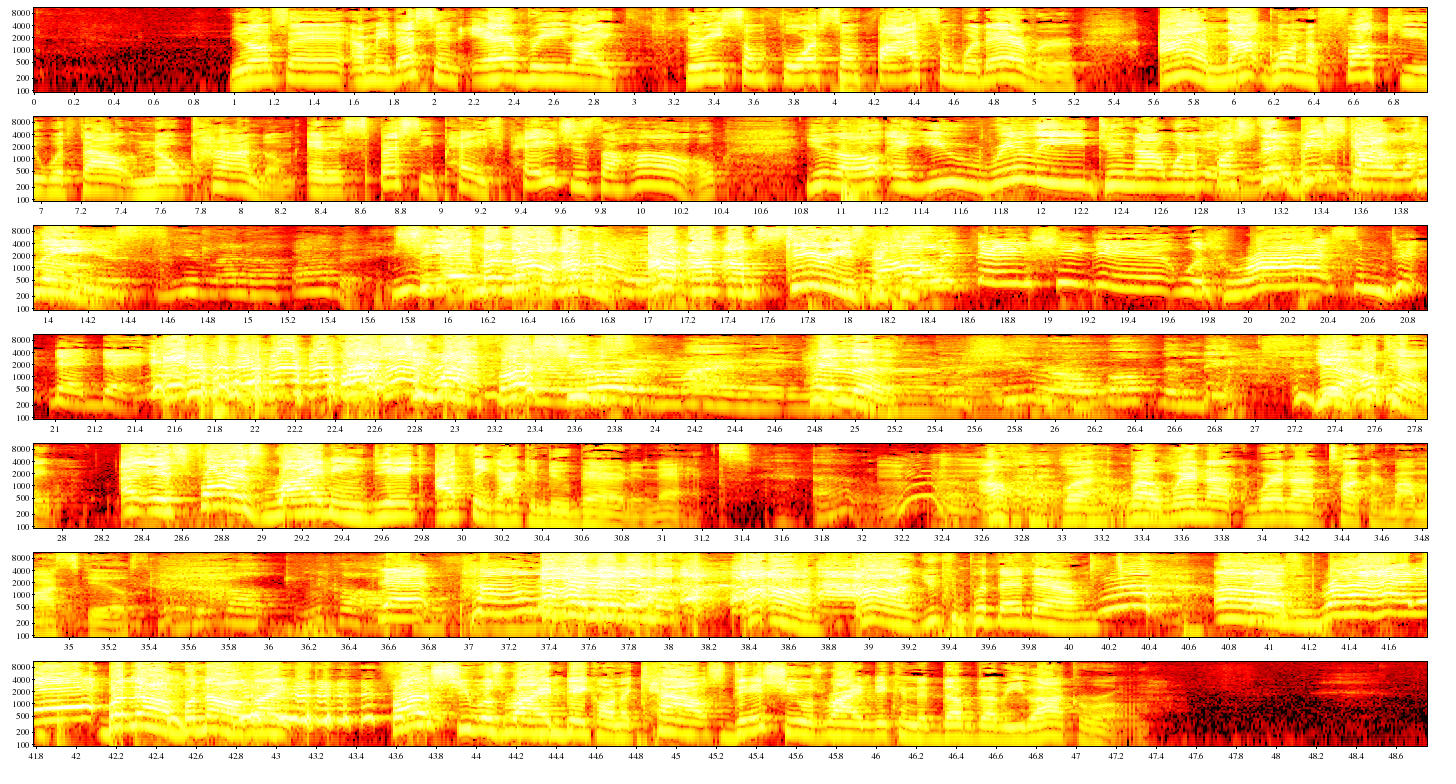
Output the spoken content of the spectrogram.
You know what I'm saying? I mean, that's in every like threesome, foursome, fivesome, whatever. I am not going to fuck you without no condom, and especially Paige. Paige is a hoe, you know, and you really do not want to fuck. This bitch girl got fleas. He's, he's letting her have it. She, yeah, but no, I'm, I'm, I'm, I'm serious The because only thing she did was ride some dick that day. first she right, first she was. Wrote it, mine. Hey, look. She rolled both them dicks. Yeah, okay. Uh, As far as riding dick, I think I can do better than that. Oh. But but we're not we're not talking about my skills. Let me call, let me call that pony. Uh, no, no, no. Uh, uh, uh. You can put that down. Let's Um, ride it. but no, but no. Like first, she was riding dick on the couch. Then she was riding dick in the WWE locker room.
